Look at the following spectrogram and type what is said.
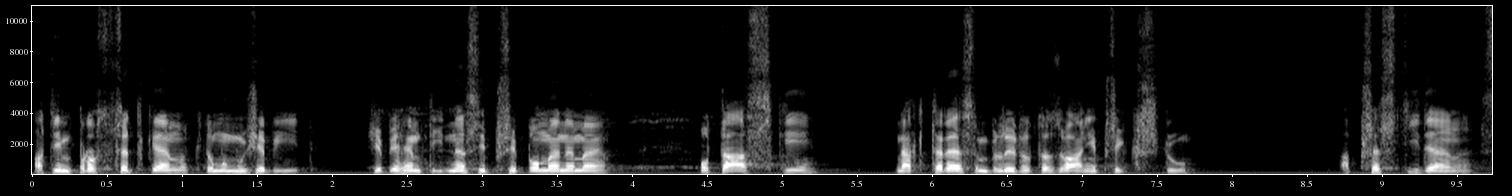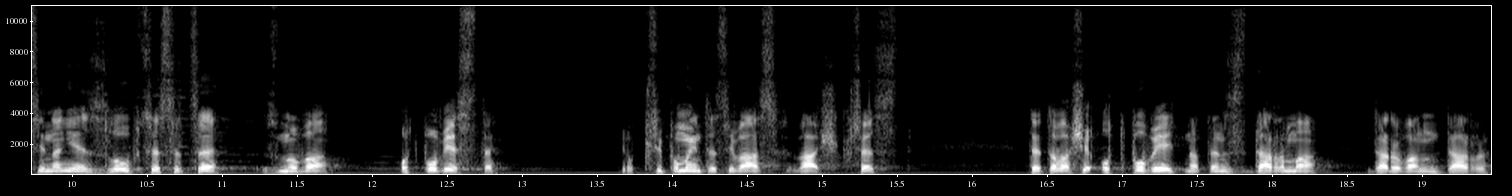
A tím prostředkem k tomu může být, že během týdne si připomeneme otázky, na které jsme byli dotazováni při křtu. A přes týden si na ně zloubce srdce znova odpověste. Jo, připomeňte si vás, váš křest. To je to vaše odpověď na ten zdarma darovan dar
